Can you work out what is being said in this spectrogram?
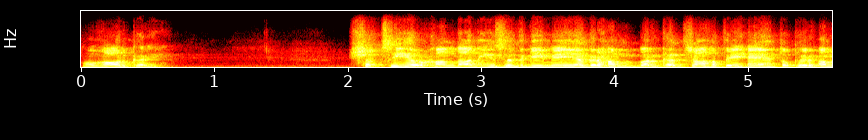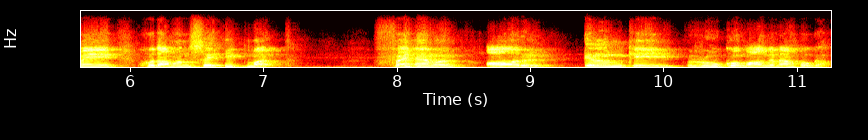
غور کریں۔ شخصی اور خاندانی زندگی میں اگر ہم برکت چاہتے ہیں تو پھر ہمیں خداون سے حکمت، فہم اور علم کی روح کو مانگنا ہوگا۔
